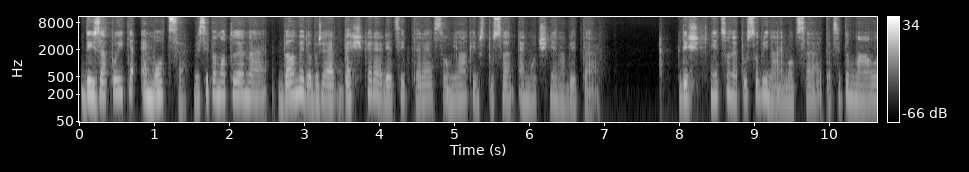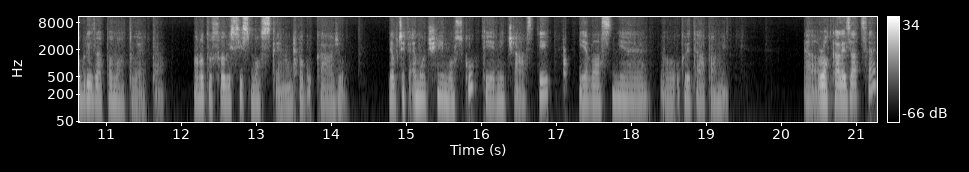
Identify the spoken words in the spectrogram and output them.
Když zapojíte emoce, my si pamatujeme velmi dobře veškeré věci, které jsou nějakým způsobem emočně nabité. Když něco nepůsobí na emoce, tak si to málo kdy zapamatujete. Ono to souvisí s mozkem, on pak ukážu. Dobře, v emočním mozku, ty jedné části, je vlastně no, ukrytá paměť. Eh, lokalizace,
